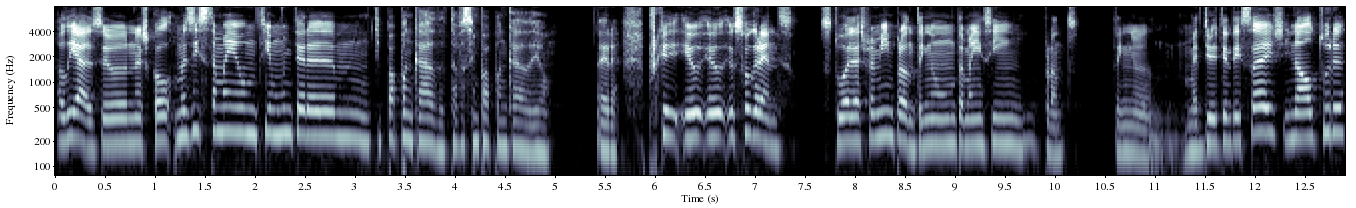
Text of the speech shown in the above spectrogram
aliás, eu na escola. Mas isso também eu metia muito, era hum, tipo à pancada, estava sempre à pancada eu. Era. Porque eu, eu, eu sou grande. Se tu olhas para mim, pronto, tenho um tamanho assim, pronto. Tenho 1,86m e na altura,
